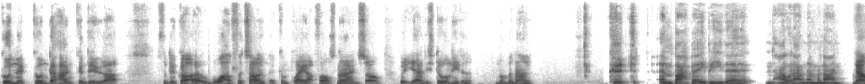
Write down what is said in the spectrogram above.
Gunn Gundogan can do that. So they've got a wealth of talent that can play that false nine. So, but yeah, they still need a number nine. Could Mbappe be there out and out number nine? No,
